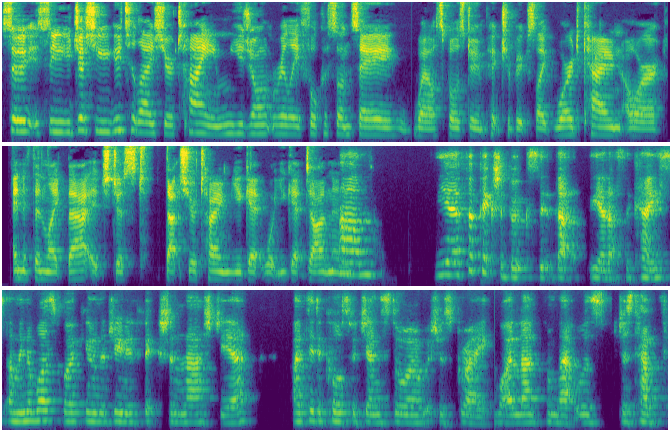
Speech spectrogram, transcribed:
so so you just you utilize your time, you don't really focus on say, well, I suppose doing picture books like word count or anything like that. It's just that's your time, you get what you get done and um, yeah, for picture books, that yeah, that's the case. I mean, I was working on a junior fiction last year, I did a course with Jen Storer, which was great. What I learned from that was just have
